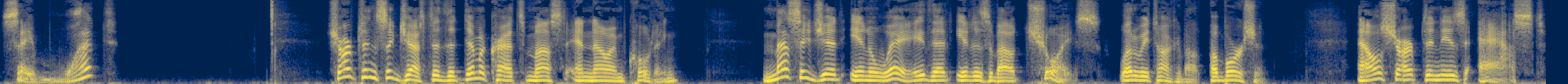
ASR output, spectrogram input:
Say what? Sharpton suggested that Democrats must, and now I'm quoting, message it in a way that it is about choice. What do we talk about? Abortion. Al Sharpton is asked,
